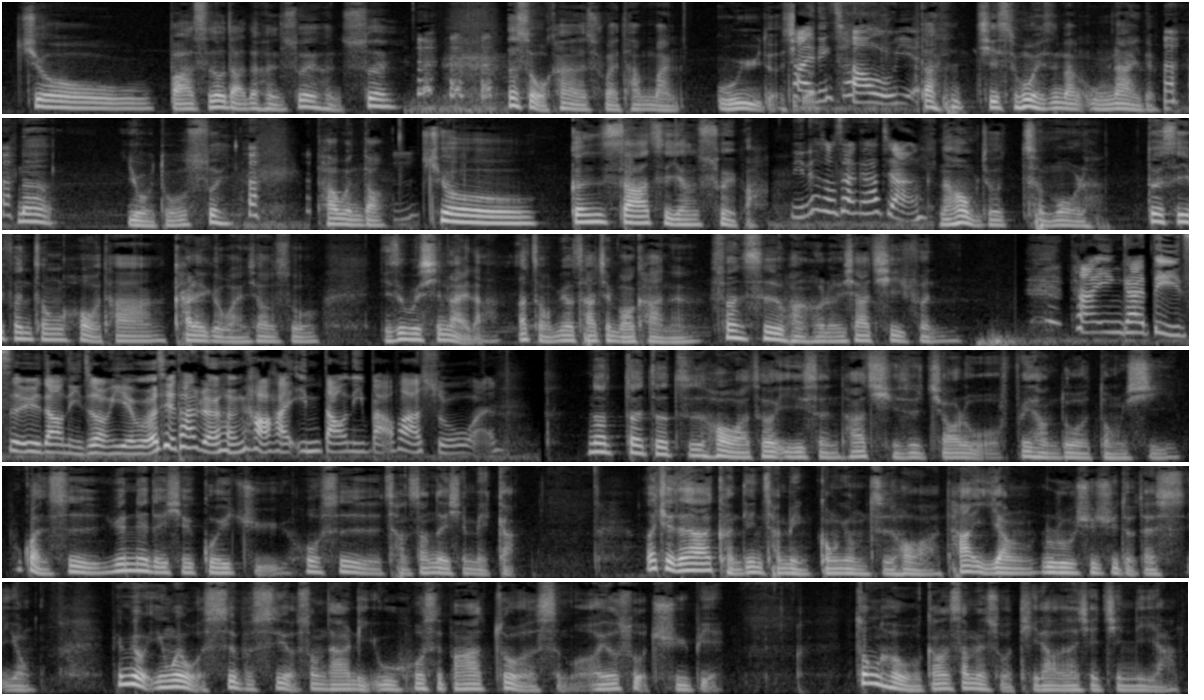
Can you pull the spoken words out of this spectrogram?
就把石头打得很碎很碎。那时候我看得出来他蛮无语的，他一定超无语。但其实我也是蛮无奈的。那有多碎？他问道：“就跟沙子一样碎吧。”你那时候这样跟他讲，然后我们就沉默了。对视一分钟后，他开了一个玩笑说：“你是不是新来的？啊，怎么没有插健保卡呢？”算是缓和了一下气氛。他应该第一次遇到你这种业务，而且他人很好，还引导你把话说完。那在这之后啊，这个医生他其实教了我非常多的东西，不管是院内的一些规矩，或是厂商的一些美感。而且在他肯定产品功用之后啊，他一样陆陆续续的在使用，并没有因为我是不是有送他礼物或是帮他做了什么而有所区别。综合我刚上面所提到的那些经历啊，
